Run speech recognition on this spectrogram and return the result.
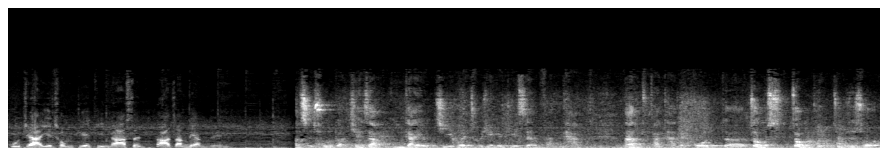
股价也从跌停拉升，大涨两元。指数短线上应该有机会出现一个跌升反弹，那反弹的过呃重重点就是说，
